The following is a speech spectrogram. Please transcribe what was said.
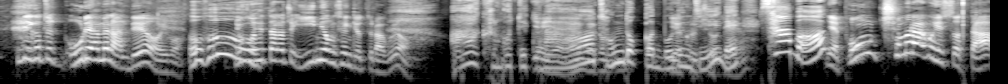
근데 이것도 오래 하면 안 돼요, 이거. 오호. 요거 했다가 좀 이명 생겼더라고요. 아 그런 것도 있구나. 예, 예. 정도건 예, 뭐든지. 그렇죠. 네. 예. 4번 예, 봉춤을 하고 있었다.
